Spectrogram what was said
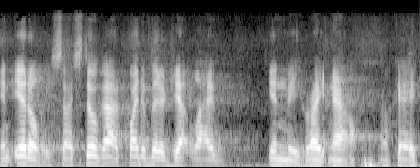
in Italy, so I still got quite a bit of jet lag in me right now, okay?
